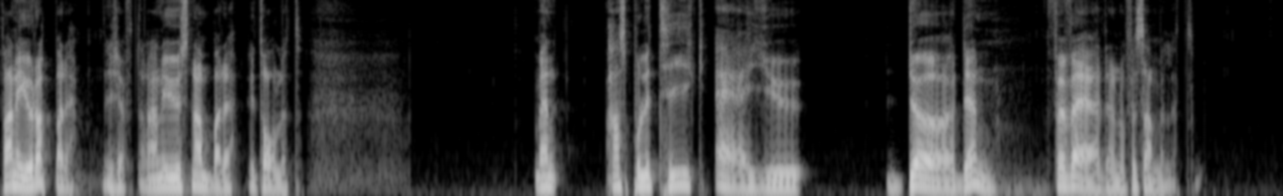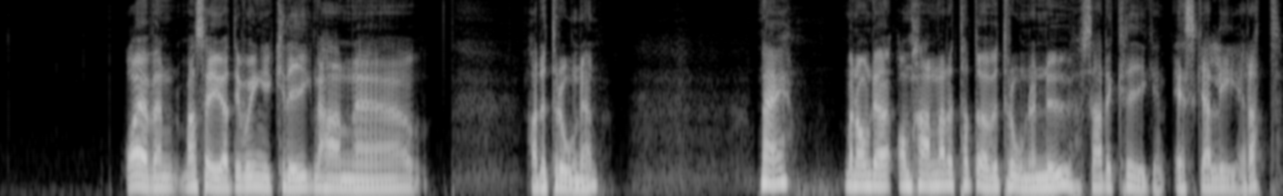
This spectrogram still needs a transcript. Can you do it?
För han är ju rappare i käften. Han är ju snabbare i talet. Men hans politik är ju döden för världen och för samhället. Och även, man säger ju att det var inget krig när han eh, hade tronen. Nej, men om, det, om han hade tagit över tronen nu så hade krigen eskalerat.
